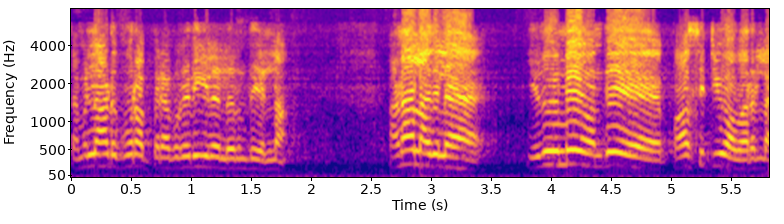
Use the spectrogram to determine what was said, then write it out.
தமிழ்நாடு பூரா பிற பகுதிகளிலிருந்து எல்லாம். ஆனால் அதில் எதுவுமே வந்து பாசிட்டிவாக வரல.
